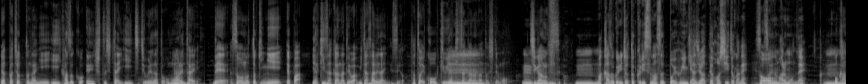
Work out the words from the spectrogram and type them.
やっぱちょっと何？いい家族を演出したいいい父親だと思われたい、でその時にやっぱ焼き魚では満たされないんですよ。たとえ高級焼き魚だとしても。うん違うんですよ、うん。まあ家族にちょっとクリスマスっぽい雰囲気味わってほしいとかね。そう。そういうのもあるもんね。うん。を考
